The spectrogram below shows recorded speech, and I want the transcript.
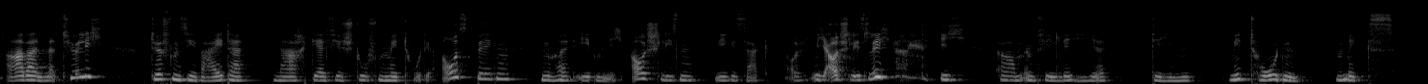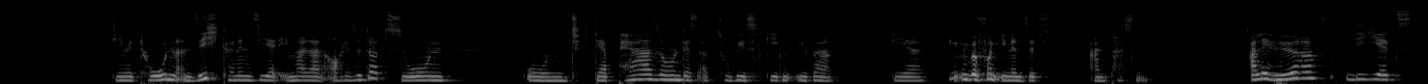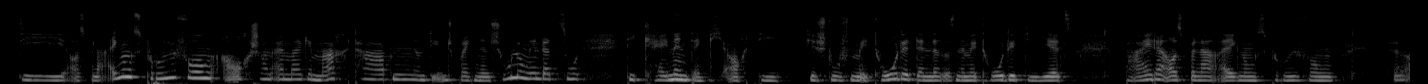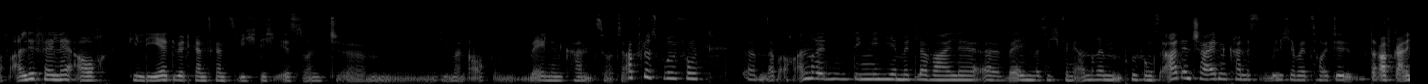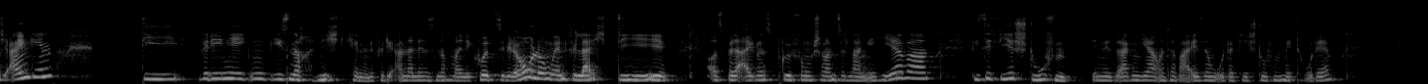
Aber natürlich dürfen sie weiter nach der Vier-Stufen-Methode ausbilden, nur halt eben nicht ausschließend, wie gesagt, nicht ausschließlich. Ich ähm, empfehle hier den Methodenmix. Die Methoden an sich können Sie ja immer dann auch die Situation und der Person des Azubis gegenüber, der gegenüber von Ihnen sitzt, anpassen. Alle Hörer, die jetzt die Ausbildereignungsprüfung auch schon einmal gemacht haben und die entsprechenden Schulungen dazu, die kennen, denke ich, auch die Vier-Stufen-Methode, denn das ist eine Methode, die jetzt bei der Ausbildereignungsprüfung äh, auf alle Fälle auch gelehrt wird, ganz, ganz wichtig ist und ähm, die man auch wählen kann zur, zur Abschlussprüfung ähm, aber auch andere Dinge hier mittlerweile äh, wählen, dass ich für eine andere Prüfungsart entscheiden kann. Das will ich aber jetzt heute darauf gar nicht eingehen. Die, für diejenigen, die es noch nicht kennen, für die anderen ist es nochmal eine kurze Wiederholung, wenn vielleicht die Ausbildereignungsprüfung schon so lange her war. Diese vier Stufen, denn wir sagen ja Unterweisung oder Vier-Stufen-Methode,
